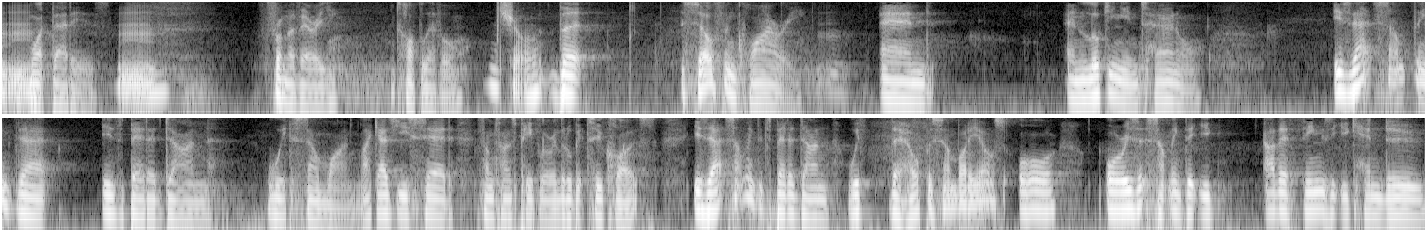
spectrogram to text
mm. what that is mm. from a very top level. Sure. But self inquiry and and looking internal is that something that is better done with someone? Like as you said sometimes people are a little bit too close. Is that something that's better done with the help of somebody else? Or or is it something that you are there things that you can do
